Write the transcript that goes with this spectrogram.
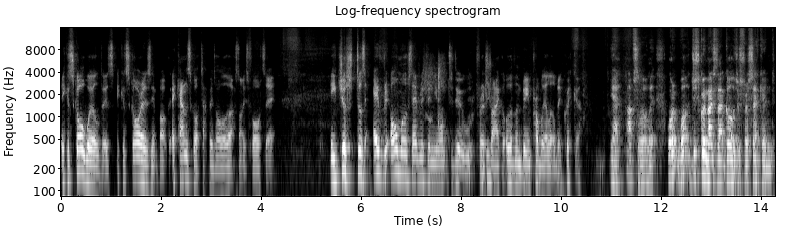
He can score worldies. He can score as in box. He can score tap-ins, although that's not his forte. He just does every almost everything you want to do for a striker, other than being probably a little bit quicker. Yeah, absolutely. What, what? Just going back to that goal, just for a second,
